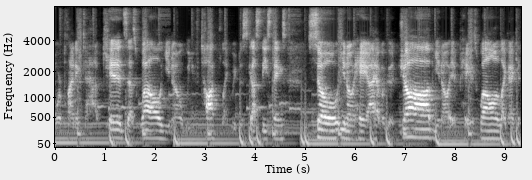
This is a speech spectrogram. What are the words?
We're planning to have kids as well. You know, we've talked, like we've discussed these things. So, you know, hey, I have a good job, you know, it pays well, like I can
